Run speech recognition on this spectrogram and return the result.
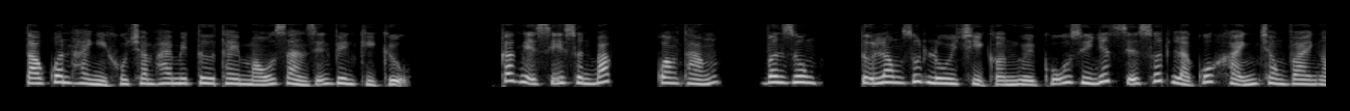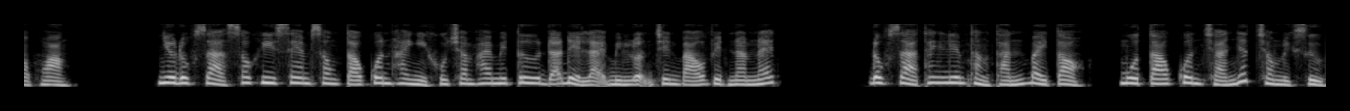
Táo quân 2024 thay máu dàn diễn viên kỳ cựu. Các nghệ sĩ Xuân Bắc, Quang Thắng, Vân Dung, Tự Long rút lui chỉ còn người cũ duy nhất diễn xuất là Quốc Khánh trong vai Ngọc Hoàng. Nhiều độc giả sau khi xem xong Táo quân 2024 đã để lại bình luận trên báo Vietnamnet. Độc giả Thanh Liêm thẳng thắn bày tỏ, mùa Táo quân chán nhất trong lịch sử.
